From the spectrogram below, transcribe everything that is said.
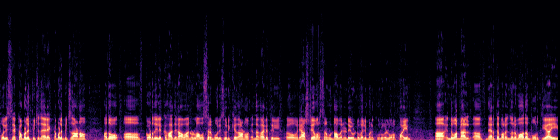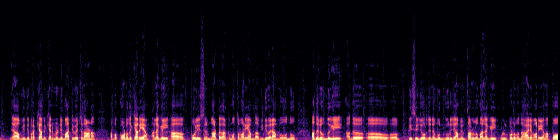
പോലീസിനെ കബളിപ്പിച്ച് നേരെ കബളിപ്പിച്ചതാണോ? അതോ കോടതിയിലേക്ക് ഹാജരാവാനുള്ള അവസരം പോലീസ് ഒരുക്കിയതാണോ എന്ന കാര്യത്തിൽ രാഷ്ട്രീയ വിമർശനം ഉണ്ടാവാൻ ഇടയുണ്ട് വരും മണിക്കൂറുകൾ ഉറപ്പായും. എന്ന് പറഞ്ഞാൽ നേരത്തെ പറയുന്ന പോലെ വാദം പൂർത്തിയായി വിധി പ്രഖ്യാപിക്കാൻ വേണ്ടി മാറ്റിവെച്ചതാണ്. അപ്പോൾ കോടതിക്ക് അറിയാം. അല്ലെങ്കിൽ പോലീസിനും നാട്ടുകാർക്കും മൊത്തം അറിയാം ദാ വിധി വരാൻ പോകുന്നു. അതിലൊന്നുകിൽ അത് പി സി ജോർജിന്റെ മുൻകൂർ ജാമ്യം തള്ളും അല്ലെങ്കിൽ ഉൾക്കൊള്ളുമെന്ന കാര്യം അറിയാം. അപ്പോൾ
